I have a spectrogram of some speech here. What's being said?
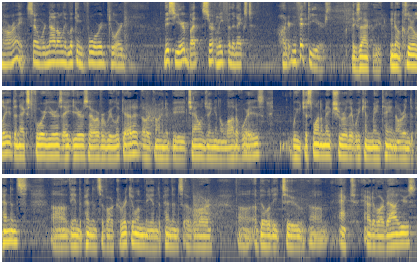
All right. So we're not only looking forward toward this year, but certainly for the next 150 years. Exactly. You know, clearly the next four years, eight years, however we look at it, are going to be challenging in a lot of ways. We just want to make sure that we can maintain our independence, uh, the independence of our curriculum, the independence of our uh, ability to um, act out of our values,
